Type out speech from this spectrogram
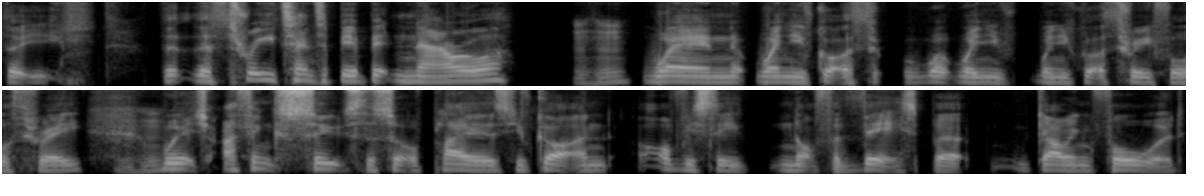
the the, the three tend to be a bit narrower Mm-hmm, when when you've got a th- when you've when you've got a three four three, mm-hmm. which I think suits the sort of players you've got, and obviously not for this, but going forward.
